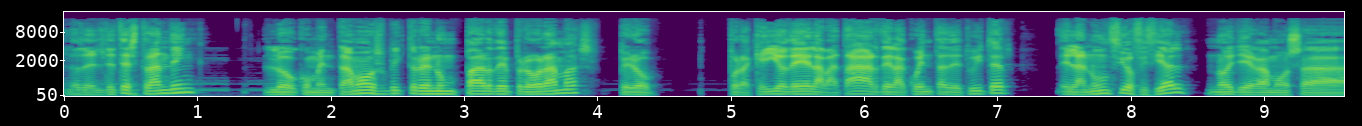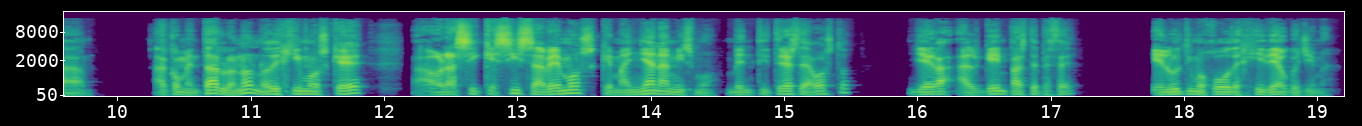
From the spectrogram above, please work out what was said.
Lo del Death Stranding lo comentamos, Víctor, en un par de programas, pero por aquello del avatar de la cuenta de Twitter, el anuncio oficial no llegamos a, a comentarlo, ¿no? No dijimos que ahora sí que sí sabemos que mañana mismo, 23 de agosto, llega al Game Pass de PC el último juego de Hideo Kojima.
